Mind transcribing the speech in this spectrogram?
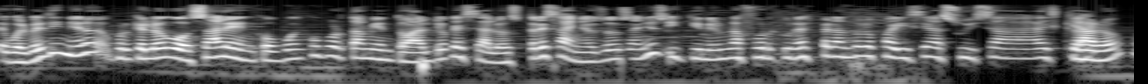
devuelve el dinero, porque luego salen con buen comportamiento al, yo que sé, a los tres años, dos años, y tienen una fortuna esperando los países a Suiza, a esquiar. Claro.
